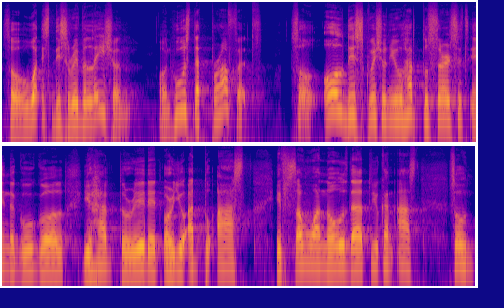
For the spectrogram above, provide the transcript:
So what is this revelation on who's that prophet? So all these questions you have to search it in the Google, you have to read it, or you have to ask. If someone knows that, you can ask. So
